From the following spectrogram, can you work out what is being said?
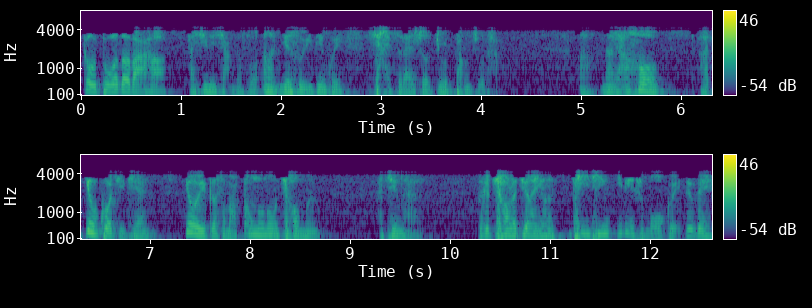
够多的吧，哈。他心里想着说，嗯，耶稣一定会下一次来的时候就会帮助他，啊，那然后啊，又过几天，又一个什么咚咚咚敲门，他进来了，这个敲了进来以后，听一听，一定是魔鬼，对不对？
